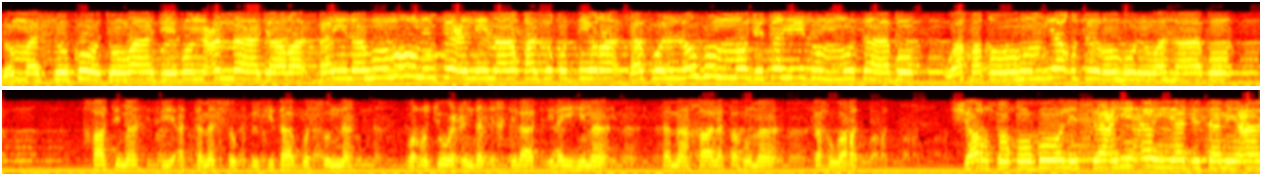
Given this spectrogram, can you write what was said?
ثم السكوت واجب عما جرى بينهم من فعل ما قد قدر فكلهم مجتهد مثاب وخطوهم يغفره الوهاب. خاتمة في التمسك بالكتاب والسنة والرجوع عند الاختلاف إليهما فما خالفهما فهو رد. شرط قبول السعي أن يجتمع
